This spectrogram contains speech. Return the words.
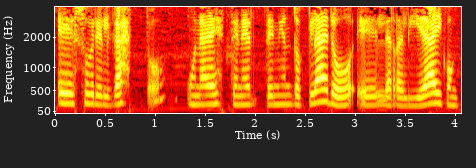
eh, sobre el gasto, una vez tener teniendo claro eh, la realidad y con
